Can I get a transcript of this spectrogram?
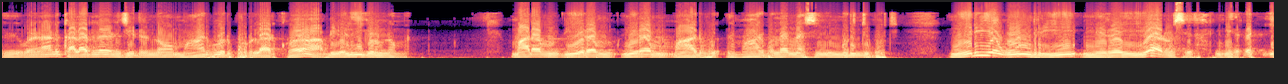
இது ஒரு நாள் கலரில் நினச்சிக்கிட்டு இருந்தோம். மார்பு ஒரு பொருளாக இருக்கோ அப்படி எழுதிக்கணும் நம்ம. மரம் வீரம் நிறம் மார்பு. இந்த மார்பெல்லாம் நசுங்கி முறிஞ்சு போச்சு. நிறைய ஊன்றி நிறைய அருள் செய்தார். நிறைய.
